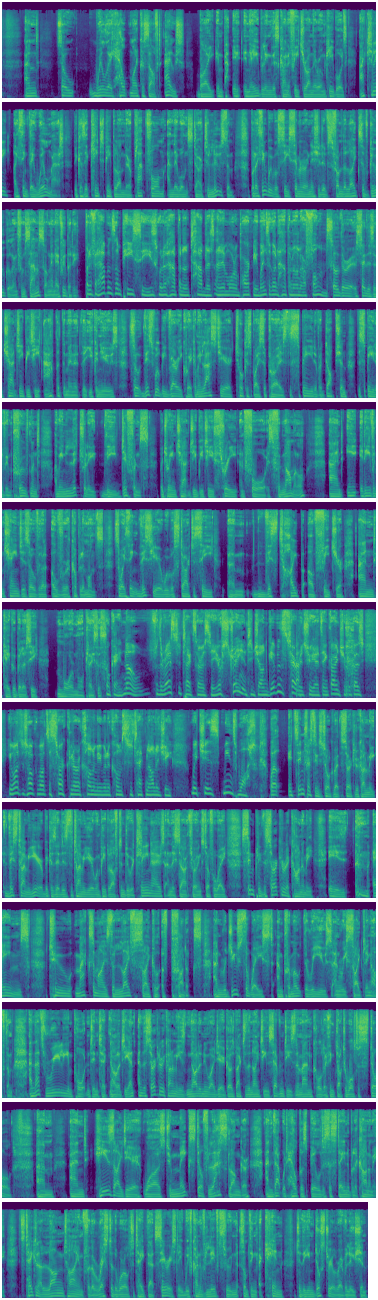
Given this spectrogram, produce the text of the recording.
And so, will they help Microsoft out by imp- enabling this kind of feature on their own keyboards? Actually, I think they will, Matt, because it keeps people on their platform and they won't start to lose them. But I think we will see similar initiatives from the likes of Google and from Samsung and everybody. But if it happens on PCs, will it happen on tablets? And then more importantly, when's it going to happen on our phones? So there, are, say there's a Chat GPT app at the minute that you can use. So this will be very quick. I mean, last year took us by surprise. The speed of adoption, the speed of improvement. I mean, literally the difference between Chat GPT GPT three and four is phenomenal, and e- it even changes over the, over a couple of months. So I think this year we will start to see um, this type of feature and capability more and more places. Okay, now for the rest of Tech Thursday, you're straying into John Gibbons territory, I think, aren't you? Because you want to talk about the circular economy when it comes to technology, which is means what? Well, it's interesting to talk about the circular economy this time of year because it is the time of year when people often do a clean out and they start throwing stuff away. Simply, the circular economy is aims to maximize the life cycle of products and reduce the waste and promote the reuse and recycling of them. And that's really important in technology. And, and the circular economy is not a new idea. It goes back to the 1970s and a man called, I think, Dr. Walter Stahel. Um, and his idea was to make stuff last longer and that would help us build a sustainable economy. It's taken a long time for the rest of the world to take that seriously. We've kind of lived through something akin to the Industrial Revolution in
